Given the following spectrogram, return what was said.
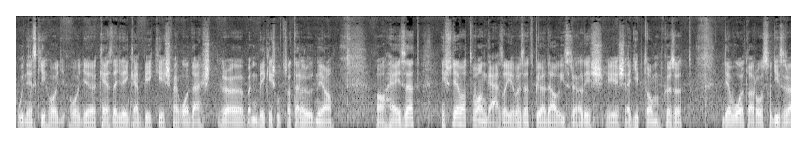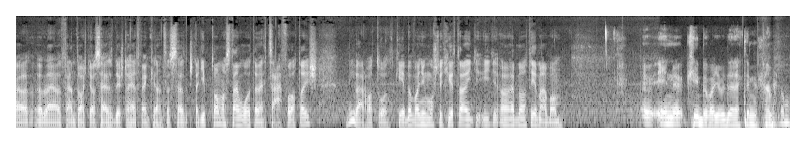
úgy néz ki, hogy, hogy kezd egyre inkább békés megoldást, békés útra terelődni a, a helyzet, és ugye ott van gázai övezet például Izrael és, és Egyiptom között. Ugye volt arról szó, hogy Izrael fenntartja a szerződést, a 79-es szerződést Egyiptom, aztán volt ennek cáfolata is. Mi várható? Képbe vagyunk most, hogy hirtelen így, így ebben a témában? Én képbe vagyok, de nektek még nem tudom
